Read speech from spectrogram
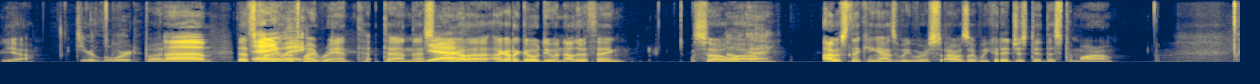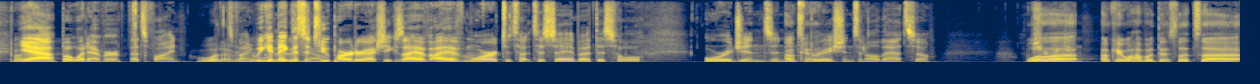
Yeah. Dear Lord. But, uh, um That's Anyway. my that's my rant to end this. Yeah. I gotta I gotta go do another thing. So Okay. um, I was thinking as we were, I was like, we could have just did this tomorrow. But yeah, but whatever. That's fine. whatever. That's fine. We, can make this a two-parter actually cuz I have I have more to t- to say about this whole origins and Okay. inspirations and all that. So I'm Well, sure we uh, can- okay. Well, how about this? Let's uh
